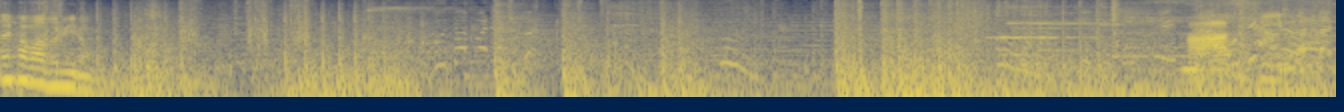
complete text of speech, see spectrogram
Cypher was middle. 아 씨발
